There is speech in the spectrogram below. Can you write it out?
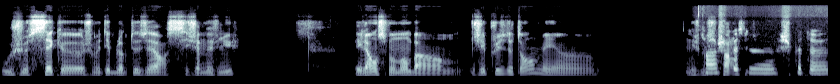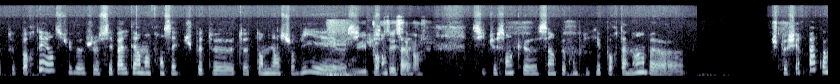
où je sais que je me débloque deux heures, c'est jamais venu. Et là en ce moment ben j'ai plus de temps mais euh, mais je me Oh, je peux, te, je peux te, te porter hein, si tu veux. Je sais pas le terme en français. Je peux te te- t'emmener en survie et euh, si, Oui, sens porter ça marche. si tu sens que c'est un peu compliqué pour ta main, bah, je te cherche pas quoi.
